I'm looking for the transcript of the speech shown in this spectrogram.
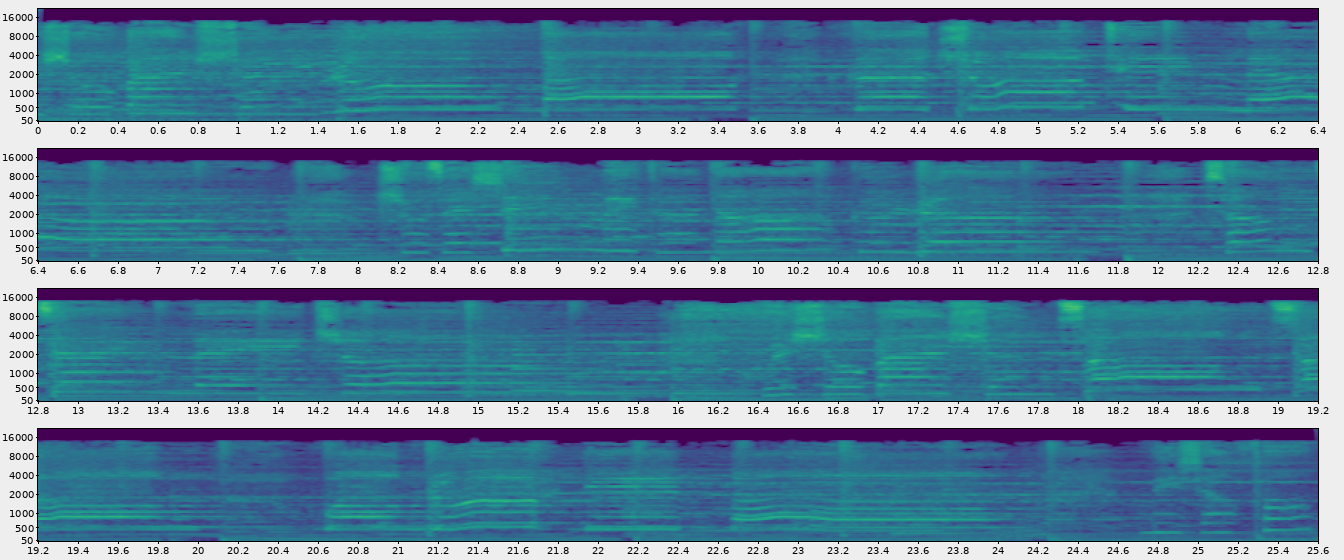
回首半生如梦，何处停留？住在心里的那个人，藏在泪中。回首半生匆匆，恍如一梦。你像风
